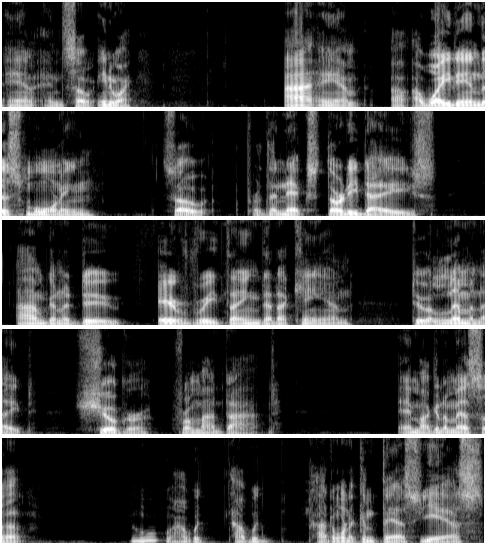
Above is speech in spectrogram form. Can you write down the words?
And and so anyway, I am uh, I weighed in this morning, so for the next thirty days, I'm going to do everything that I can to eliminate sugar from my diet. Am I going to mess up? Ooh, I would, I would, I don't want to confess, yes,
